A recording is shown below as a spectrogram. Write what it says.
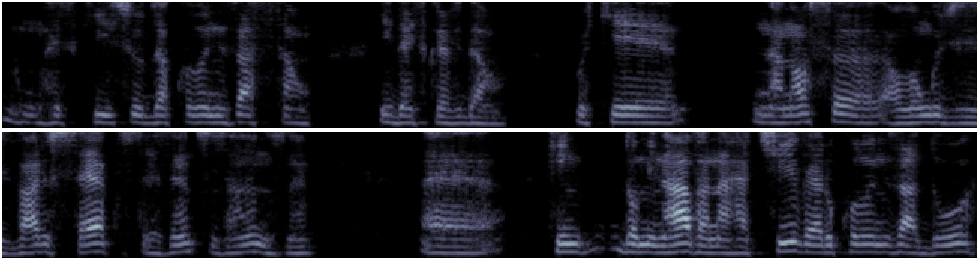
um resquício da colonização e da escravidão, porque na nossa, ao longo de vários séculos, 300 anos, né, é, quem dominava a narrativa era o colonizador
